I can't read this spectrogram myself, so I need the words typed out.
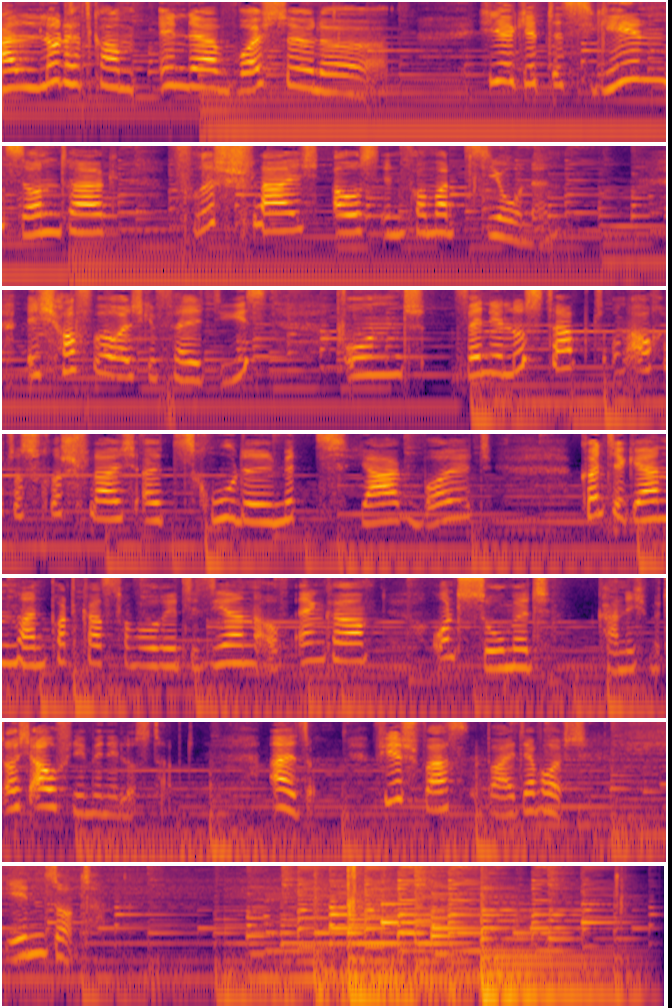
Hallo und herzlich willkommen in der Wolfshöhle. Hier gibt es jeden Sonntag Frischfleisch aus Informationen. Ich hoffe, euch gefällt dies und wenn ihr Lust habt und auch etwas Frischfleisch als Rudel mitjagen wollt, könnt ihr gerne meinen Podcast favoritisieren auf Anchor und somit kann ich mit euch aufnehmen, wenn ihr Lust habt. Also, viel Spaß bei der Wolfshöhle jeden Sonntag.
